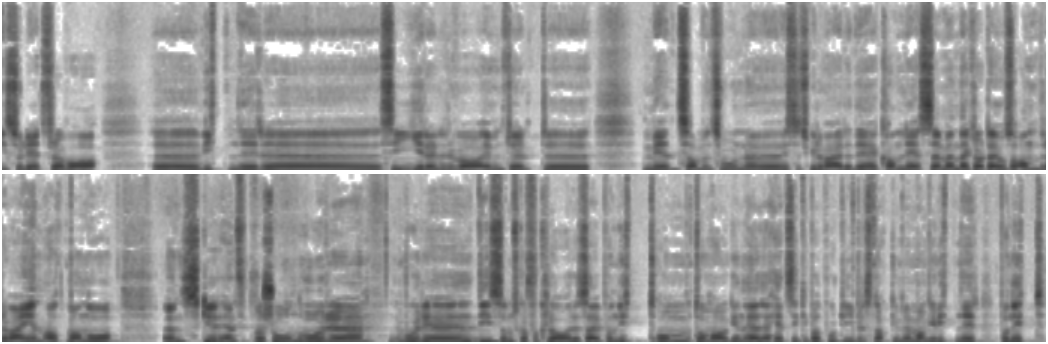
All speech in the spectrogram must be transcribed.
isolert fra hva vitner sier, eller hva eventuelt medsammensvorne, hvis det skulle være det, kan lese. Men det er klart det er også andre veien. At man nå ønsker en situasjon hvor, eh, hvor, eh, de som skal forklare seg på nytt om Tom Hagen Jeg er helt sikker på at politiet vil snakke med mange vitner på nytt.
